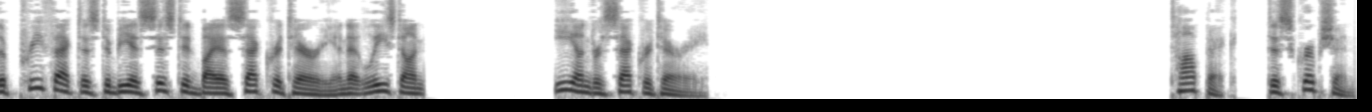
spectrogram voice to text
The prefect is to be assisted by a secretary and at least on E under secretary. Description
